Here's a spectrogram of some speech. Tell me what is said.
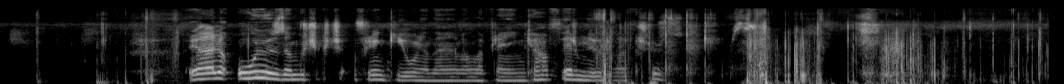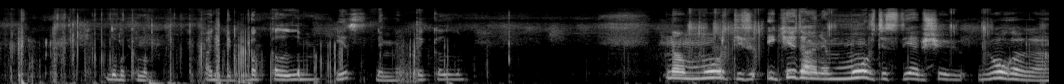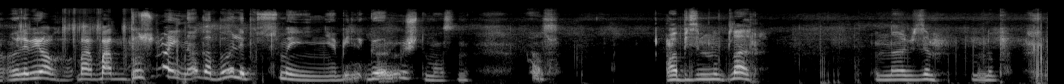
Yani o yüzden bu çıkış Frank oynadı. Yani valla Frank'e aferin diyoruz arkadaşlar. Hadi bakalım. Hadi bakalım. Yes demek bakalım. Lan Mortis iki tane Mortis diye bir şey yok aga. Öyle bir yok. Bak bak pusmayın aga böyle pusmayın ya. Bir görmüştüm aslında. Al. Aa bizim nooblar. Bunlar bizim noob.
